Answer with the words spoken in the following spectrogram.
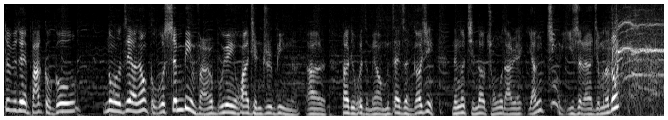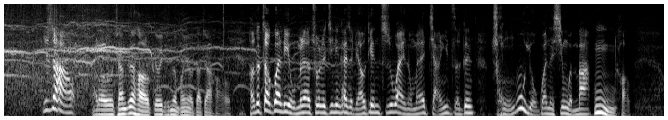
对不对？把狗狗弄得这样，然后狗狗生病反而不愿意花钱治病呢？啊，到底会怎么样？我们再次很高兴能够请到宠物达人杨靖宇医师来到节目当中。医师好，Hello，强哥好，各位听众朋友，大家好。好的，照惯例，我们呢除了今天开始聊天之外呢，我们来讲一则跟宠物有关的新闻吧。嗯，好，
